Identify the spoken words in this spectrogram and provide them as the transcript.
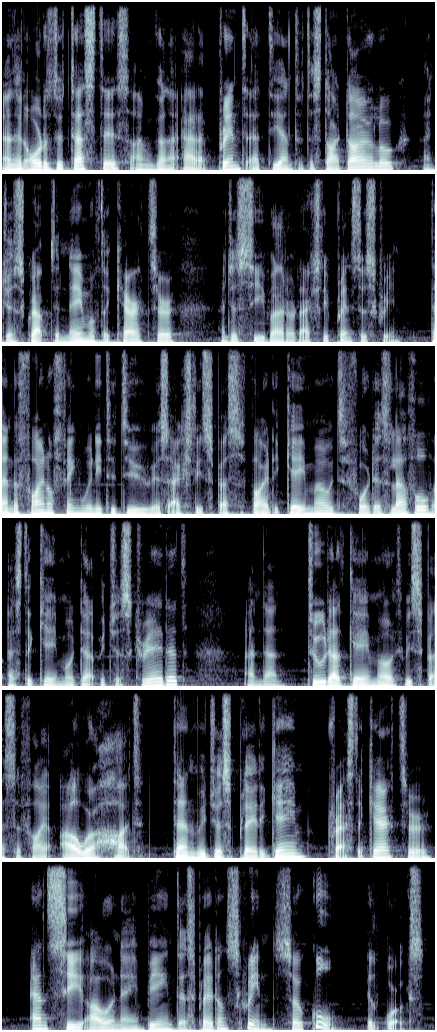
And in order to test this, I'm gonna add a print at the end of the start dialog and just grab the name of the character and just see whether it actually prints the screen. Then the final thing we need to do is actually specify the game mode for this level as the game mode that we just created. And then to that game mode, we specify our HUD. Then we just play the game, press the character and see our name being displayed on screen. So cool, it works.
